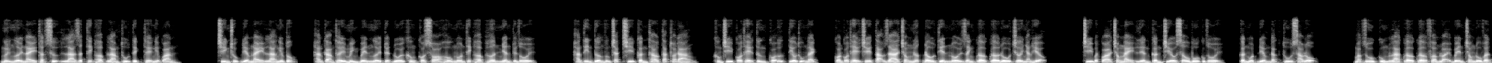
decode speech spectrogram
ngươi người này thật sự là rất thích hợp làm thủ tịch thể nghiệm quan. Trình trục điểm này là nghiêm túc, hắn cảm thấy mình bên người tuyệt đối không có so hầu ngôn thích hợp hơn nhân tuyệt rồi. Hắn tin tưởng vững chắc chỉ cần thao tác thỏa đáng, không chỉ có thể từng có ước tiêu thụ ngạch, còn có thể chế tạo ra trong nước đầu tiên nổi danh cờ cờ đồ chơi nhãn hiệu. Chỉ bất quá trong này liền cần chiều sâu bố cục rồi, cần một điểm đặc thù xáo lộ mặc dù cùng là cờ cờ phẩm loại bên trong đồ vật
